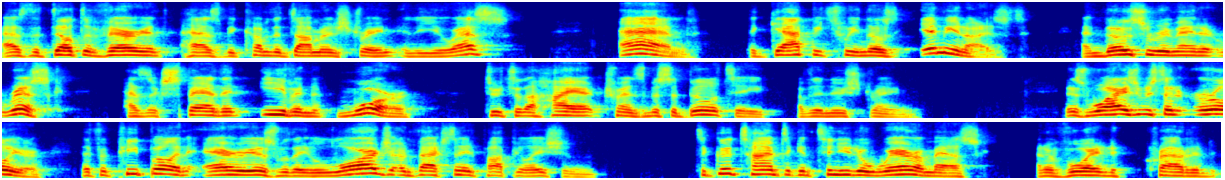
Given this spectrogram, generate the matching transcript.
as the Delta variant has become the dominant strain in the US, and the gap between those immunized and those who remain at risk has expanded even more due to the higher transmissibility of the new strain. It is why, as we said earlier, that for people in areas with a large unvaccinated population, it's a good time to continue to wear a mask and avoid crowded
